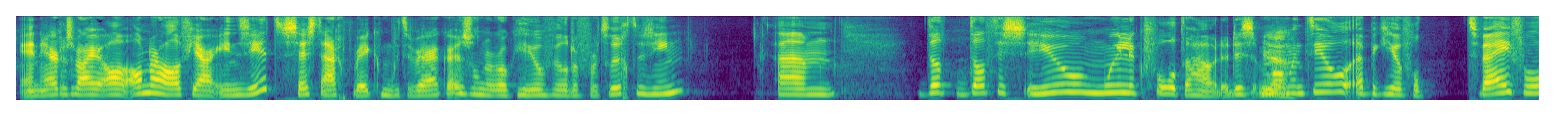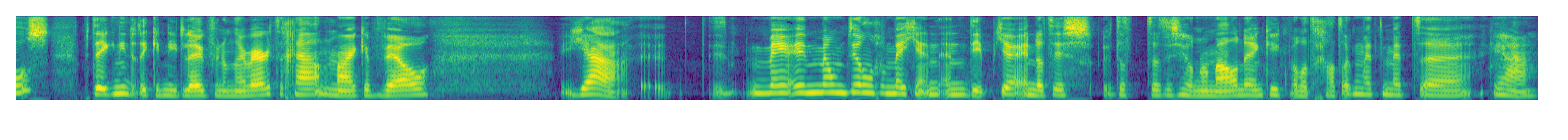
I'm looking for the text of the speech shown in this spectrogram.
En ergens waar je al anderhalf jaar in zit, zes dagen per week moeten werken, zonder ook heel veel ervoor terug te zien. Ehm, dat, dat is heel moeilijk vol te houden. Dus Ja. momenteel heb ik heel veel twijfels. Betekent niet dat ik het niet leuk vind om naar werk te gaan, maar ik heb wel, ja, momenteel nog een beetje een, een dipje. En dat is, dat, dat is heel normaal, denk ik. Want het gaat ook met, met eh, ja,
